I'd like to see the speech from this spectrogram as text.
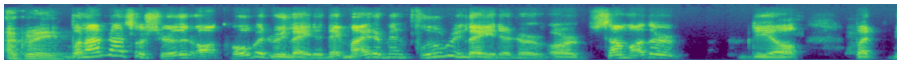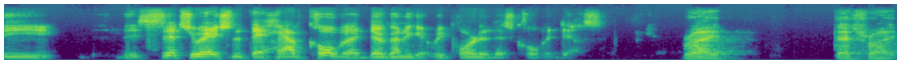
Agreed. But I'm not so sure that all COVID related. They might have been flu related or or some other deal. But the the situation that they have COVID, they're going to get reported as COVID deaths. Right. That's right.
